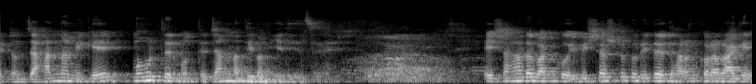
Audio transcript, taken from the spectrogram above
একজন জাহান্নামীকে মুহূর্তের মধ্যে জান্নাতি বানিয়ে দিয়েছে। এই শাহাদা বাক্য, এই বিশ্বাসটুকু হৃদয়ে ধারণ করার আগে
